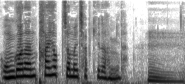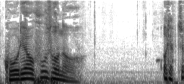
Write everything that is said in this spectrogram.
온건한 타협점을 찾기도 합니다. 음. 고려 후손어. 어렵죠.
